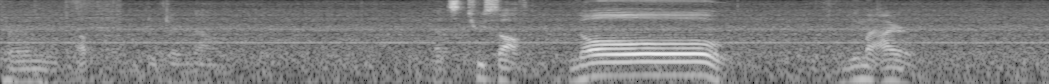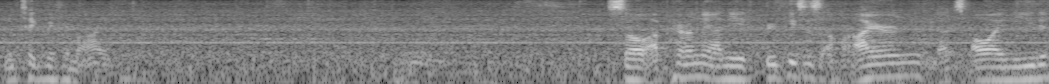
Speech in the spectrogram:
turn up, turn down. That's too soft. No! I need my iron. You take me from my iron. So apparently I need three pieces of iron. That's all I need.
